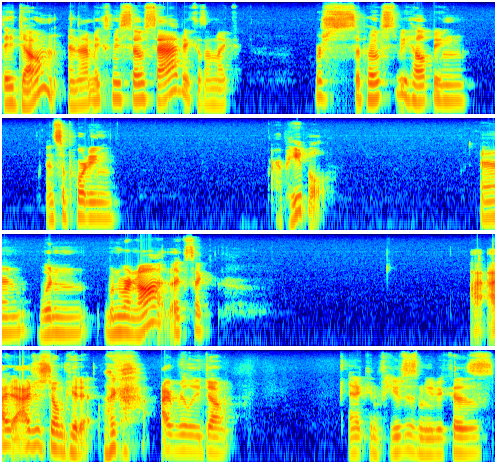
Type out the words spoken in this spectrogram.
they don't and that makes me so sad because i'm like we're supposed to be helping and supporting our people and when when we're not it's like I, I just don't get it like i really don't and it confuses me because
